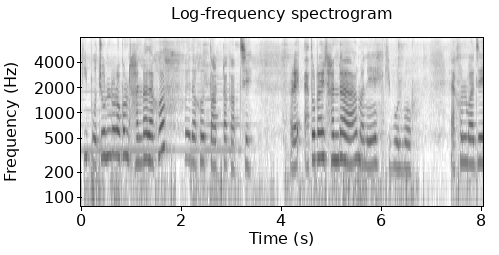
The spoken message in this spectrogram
কি প্রচণ্ড রকম ঠান্ডা, দেখো। ওই দেখো, তারটা কাঁপছে। আরে, এতটাই ঠান্ডা মানে কি বলব? এখন বাজে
